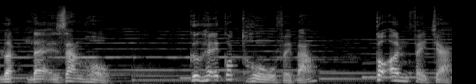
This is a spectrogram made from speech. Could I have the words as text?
Luật lệ giang hồ. Cứ hễ có thù phải báo Có ân phải trả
